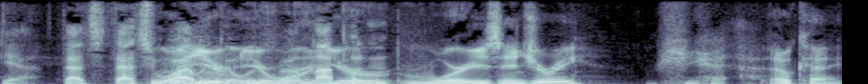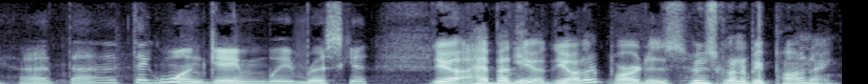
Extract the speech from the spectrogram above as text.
Yeah, that's that's who Well, I would your, go with. your. I'm not your putting. Warriors injury. Yeah. Okay, I, I think one game we risk it. Yeah. How about the the other part is who's going to be punting?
